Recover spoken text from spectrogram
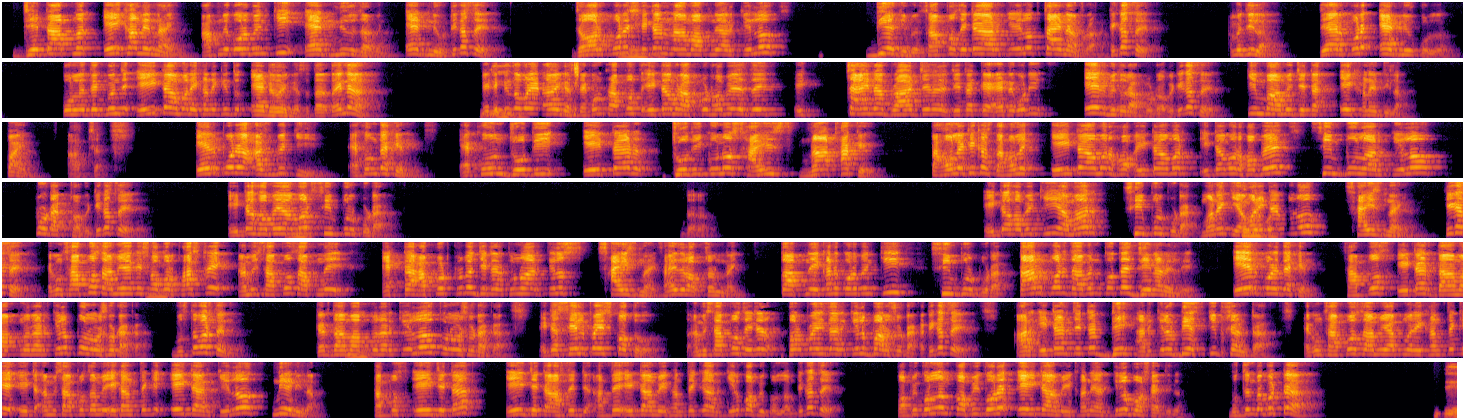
যেটা আপনার এইখানে নাই আপনি করবেন কি? অ্যাড নিউ যাবেন। অ্যাড নিউ ঠিক আছে? যাওয়ার পরে সেটার নাম আপনি আর কি এলো দিয়ে দিবেন। সাপোজ এটা আর কি এলো চায়না ব্রা ঠিক আছে? আমি দিলাম। দেওয়ার পরে অ্যাড নিউ করলাম। করলে দেখবেন যে এইটা আমার এখানে কিন্তু অ্যাড হয়ে গেছে তা- তাই না? এটা কিন্তু আমার অ্যাড হয়ে গেছে। এখন সাপোজ এটা আমার আপলোড হবে যে এই চায়না ব্রাড যেটা যেটা ক্যাটাগরি এর ভিতরে আপলোড হবে ঠিক আছে? কিংবা আমি যেটা এইখানে দিলাম ফাইন আচ্ছা। এরপরে আসবে কি? এখন দেখেন এখন যদি এটার যদি কোনো সাইজ না থাকে তাহলে ঠিক আছে তাহলে এইটা আমার এটা আমার এটা আমার হবে সিম্পল আর কি হলো প্রোডাক্ট হবে ঠিক আছে? এটা হবে আমার সিম্পল প্রোডাক্ট দাঁড়াও। এইটা হবে কি আমার সিম্পল প্রোডাক্ট মানে কি? আমার এটার কোনো সাইজ নাই ঠিক আছে? এখন সাপোজ আমি আগে সবার ফার্স্টে আমি সাপোজ আপনি একটা আপলোড করবেন যেটার কোনো আর কি সাইজ নাই সাইজের অপশন নাই। তো আপনি এখানে করবেন কি? সিম্পল প্রোডাক্ট তারপরে যাবেন কোথায়? জেনারেলে এরপরে দেখেন সাপোজ এটার দাম আপনার আর কি হলো পনেরোশো টাকা বুঝতে পারছেন? এটার দাম আপনার আর কি হলো পনেরোশো টাকা। এটা সেল প্রাইস কত? আমি সাপোজ এটার অফার প্রাইস আর কি হলো বারোশো টাকা ঠিক আছে? আর এটার যেটা ডে আর কি ডেসক্রিপশনটা এখন সাপোজ আমি আপনার এখান থেকে এটা আমি সাপোজ আমি এখান থেকে এইটা আর কি নিয়ে নিলাম। সাপোজ এই যেটা এই যেটা আছে আছে এটা আমি এখান থেকে আর কি কপি করলাম ঠিক আছে? কপি করলাম কপি করে এইটা আমি এখানে আর কি বসায় দিলাম। বুঝছেন ব্যাপারটা?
